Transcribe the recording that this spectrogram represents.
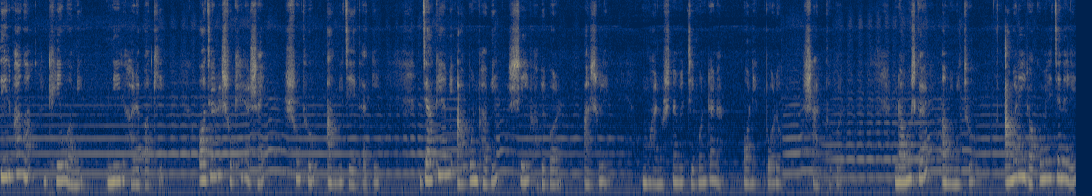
তীর ভাঙা ঢেউ আমি, নীরহারা পাখি। অজানা সুখের আশায় শুধু আমি চেয়ে থাকি। যাকে আমি আপন ভাবি সেইভাবে পর। আসলে মানুষ নামের জীবনটা না অনেক বড় স্বার্থপর। নমস্কার, আমি মিঠু। আমার এই রকমারি চ্যানেলে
